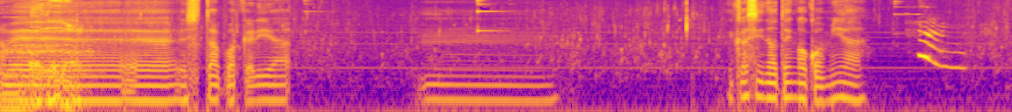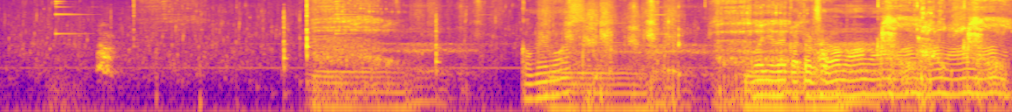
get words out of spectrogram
A ver, esta porquería. Mm, y casi no tengo comida. Comemos. Voy a nivel 14, vamos, vamos, vamos, vamos, vamos, vamos.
